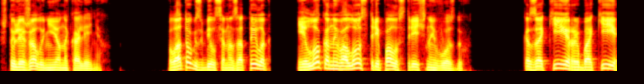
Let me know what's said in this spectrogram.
что лежал у нее на коленях. Платок сбился на затылок, и локоны волос трепал встречный воздух. Казаки, рыбаки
